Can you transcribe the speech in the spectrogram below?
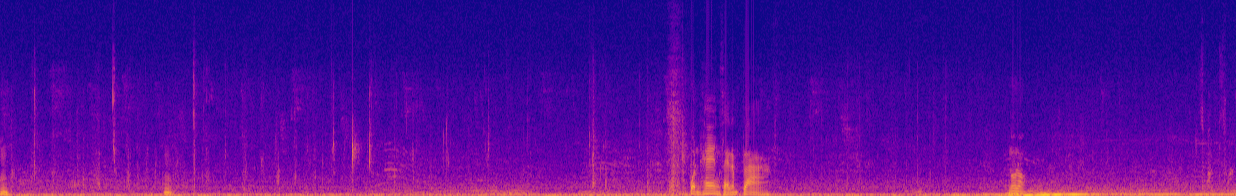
อืม อืม ป่นแห้งใส่น้ำปลาโน่นๆสว่างสว่าง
